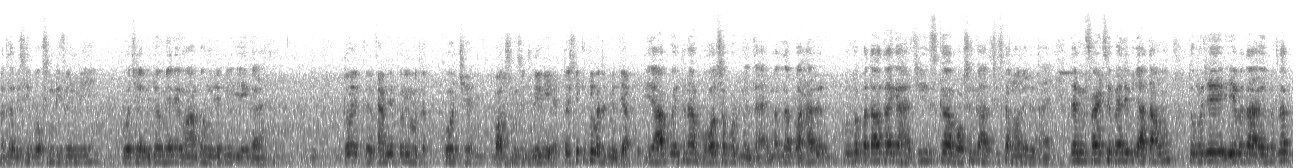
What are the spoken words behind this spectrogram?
मतलब इसी बॉक्सिंग की फ़ील्ड में ही कोच है अभी जो मेरे, वहाँ पे मुझे भी यही कराते हैं। तो एक फैमिली पूरी मतलब कोच है बॉक्सिंग से जुड़ी हुई है तो इससे कितनी मदद मिलती है आपको? ये आपको इतना बहुत सपोर्ट मिलता है। मतलब हर, उनको पता होता है कि हर चीज़ का बॉक्सिंग का, हर चीज़ का नॉलेज होता है। जब मैं फाइट से पहले भी जाता हूँ तो मुझे ये बता मतलब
